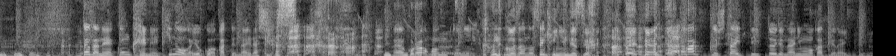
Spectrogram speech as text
うんただね、今回ね、機能がよく分かってないらしいです。あ これは本当に金子さんの責任ですよね。ハックしたいって言っといて何も分かってないっていう。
